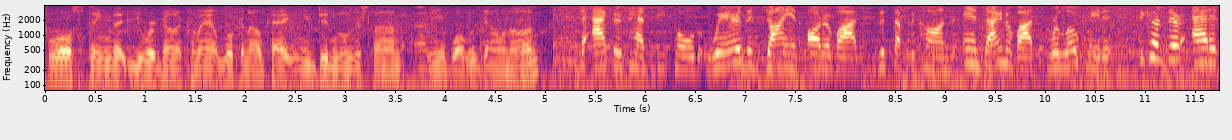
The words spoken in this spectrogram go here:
trusting that you were going to come out looking okay when you didn't understand any of what was going on. The actors had to be told where the giant Autobots, Decepticons, and Dinobots were located because they're added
